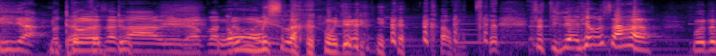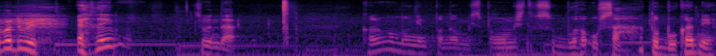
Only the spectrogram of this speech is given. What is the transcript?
Iya, betul Dapat du- sekali dapat Ngemis duit. lah kamu jadinya. Kampret. Setidaknya usaha buat dapat duit. Eh tapi sebentar. Kalau ngomongin pengemis, pengemis itu sebuah usaha atau bukan ya?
